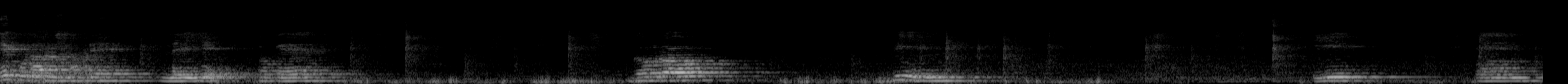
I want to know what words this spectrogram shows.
એક ઉદાહરણ આપણે લઈએ. તો કે ગૌરવ will eat an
